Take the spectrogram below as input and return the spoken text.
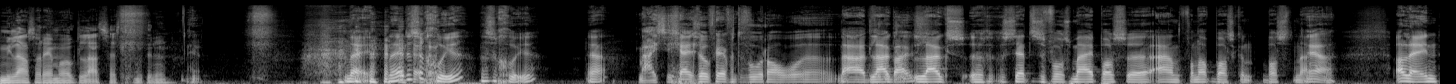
Milaan Sanremo ook de laatste 60 moeten doen? Nee, nee, dat is een goeie. Dat is een goeie. Ja. Maar is jij zo ver van tevoren al eh, Nou, het Luik? Luiks eh, zetten ze volgens mij pas eh, aan vanaf Basken, Bastenaken. Ja. Alleen,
